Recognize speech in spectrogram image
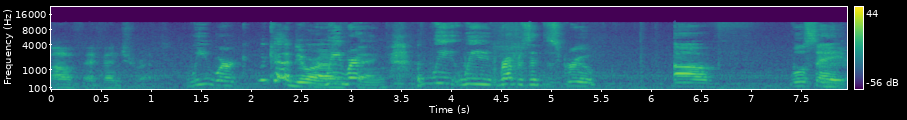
of adventurers. We work We kind of do our We own re- thing. we we represent this group of we'll say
